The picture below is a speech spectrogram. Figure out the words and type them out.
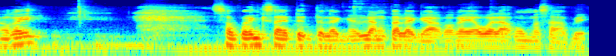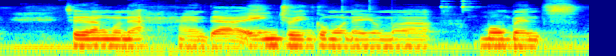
Okay? Sobrang excited talaga lang talaga ako kaya wala akong masabi. So yun lang muna and uh, enjoyin ko muna yung mga moments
